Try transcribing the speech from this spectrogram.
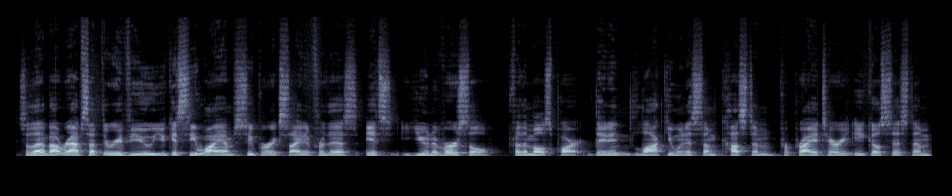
So that about wraps up the review. You can see why I'm super excited for this. It's universal for the most part. They didn't lock you into some custom proprietary ecosystem.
